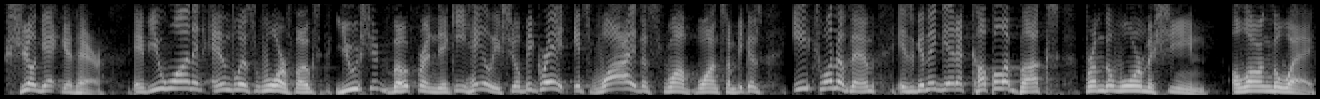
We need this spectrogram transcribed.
She'll get you there. If you want an endless war, folks, you should vote for Nikki Haley. She'll be great. It's why the swamp wants them because each one of them is going to get a couple of bucks from the war machine along the way.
